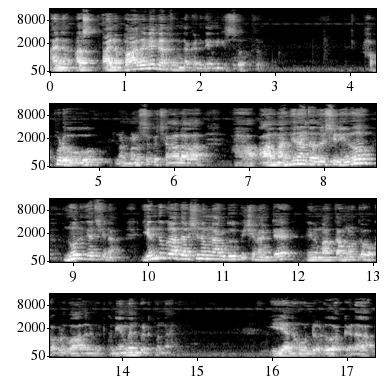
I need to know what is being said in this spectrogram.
ఆయన అస్- ఆయన పాదమే గంత ఉంది అక్కడ దేవునికి స్వత్వం అప్పుడు నా మనసుకు చాలా ఆ- ఆ చూసి నేను నోరు తెరిచిన. ఎందుకు ఆ దర్శనం నాకు చూపించిన అంటే నేను మా తమ్ముడితో ఒకప్పుడు వాదన పెట్టుకుని ఏమని పెట్టుకున్నా? ఈయన ఉండడు అక్కడ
